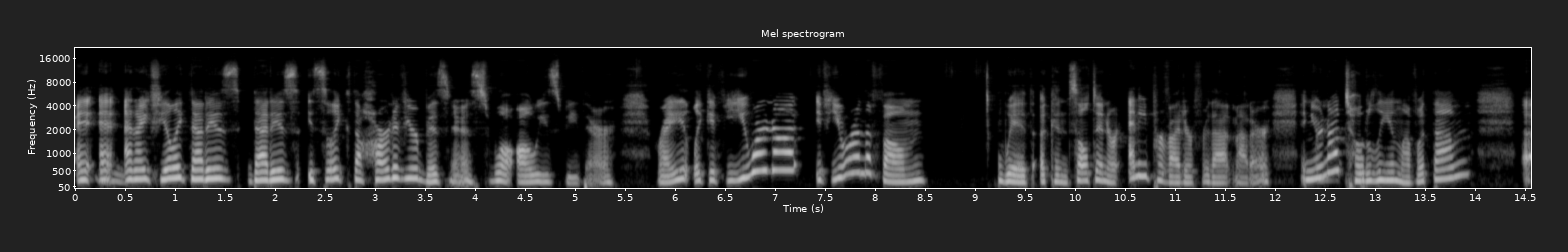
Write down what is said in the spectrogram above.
And, and, Mhm. and I feel like that is, that is, it's like the heart of your business will always be there, right? Like if you are not, if you are on the phone, with a consultant or any provider for that matter, and you're not totally in love with them, uh,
